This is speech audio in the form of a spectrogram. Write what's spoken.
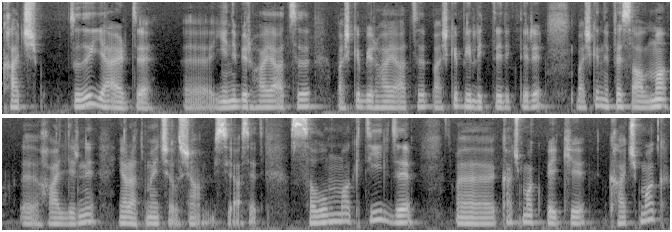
Kaçtığı yerde e, yeni bir hayatı, başka bir hayatı, başka birliktelikleri, başka nefes alma e, hallerini yaratmaya çalışan bir siyaset. Savunmak değil de e, kaçmak belki kaçmak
